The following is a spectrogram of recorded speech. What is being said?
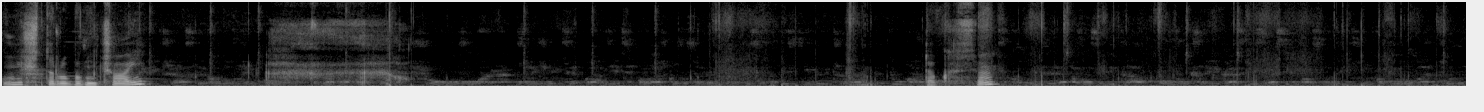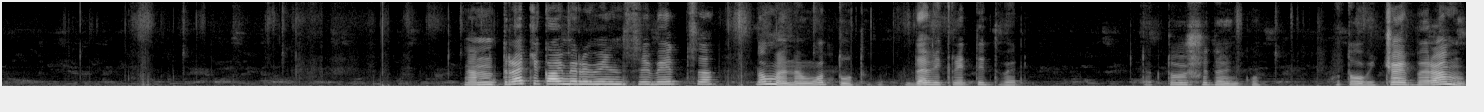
ніж робимо чай. Так, все. А на третій камері він світиться до мене, от тут, де відкрити двері. Так, то швиденько. Готовий. Чай беремо.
